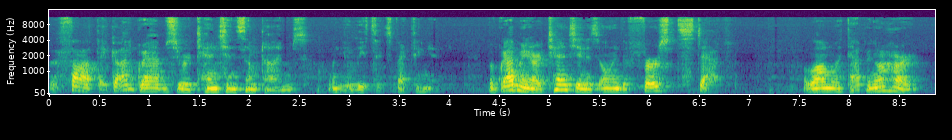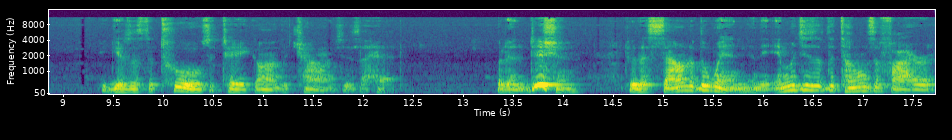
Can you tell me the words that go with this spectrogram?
the thought that God grabs your attention sometimes when you're least expecting it. But grabbing our attention is only the first step, along with tapping our heart he gives us the tools to take on the challenges ahead. But in addition to the sound of the wind and the images of the tongues of fire,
